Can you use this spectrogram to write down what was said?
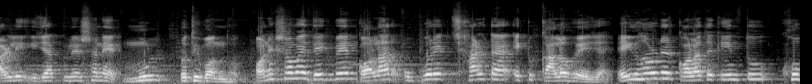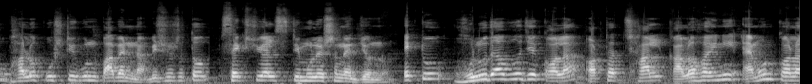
আর্লি ইজাকুলেশনের মূল প্রতিবন্ধক। অনেক সময় দেখবেন কলার উপরের ছালটা একটু কালো হয়ে যায়। এই ধরনের কলাতে কিন্তু খুব ভালো পুষ্টিগুণ পাবেন না, বিশেষত সেক্সুয়াল স্টিমুলেশনের জন্য। একটু হলুদাভ যে কলা, অর্থাৎ ছাল কালো হয়নি, এমন কলা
